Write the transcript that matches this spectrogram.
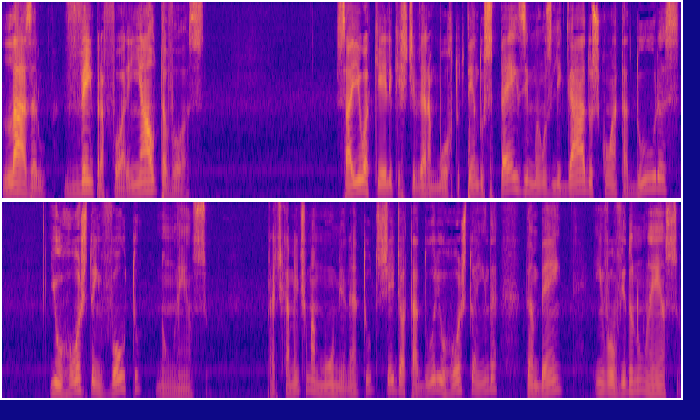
Lázaro, vem para fora em alta voz. Saiu aquele que estivera morto, tendo os pés e mãos ligados com ataduras e o rosto envolto num lenço. Praticamente uma múmia, né? Tudo cheio de atadura e o rosto ainda também envolvido num lenço.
